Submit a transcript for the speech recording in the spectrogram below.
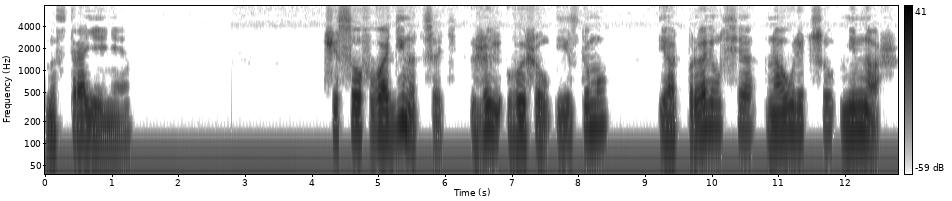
настроение. Часов в одиннадцать Жиль вышел из дому и отправился на улицу Минаж,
